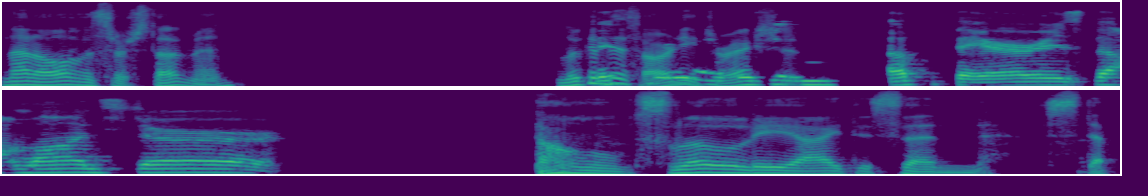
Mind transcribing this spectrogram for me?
Not all of us are stuntmen. Look at this arty direction. Up there is the monster. Boom. Slowly I descend, step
